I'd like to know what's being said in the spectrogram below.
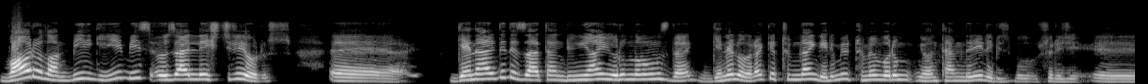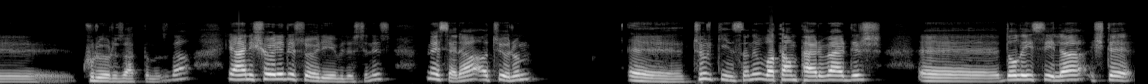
var olan bilgiyi biz özelleştiriyoruz. Ee, genelde de zaten dünyayı yorumlamamız da genel olarak ya tümden gelimi tüme varım yöntemleriyle biz bu süreci e, kuruyoruz aklımızda. Yani şöyle de söyleyebilirsiniz. Mesela atıyorum e, Türk insanı vatanperverdir. E, dolayısıyla işte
